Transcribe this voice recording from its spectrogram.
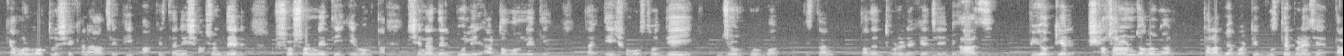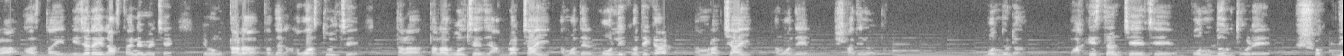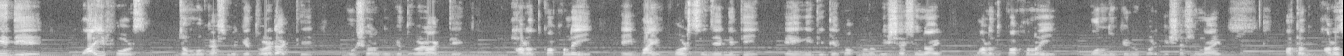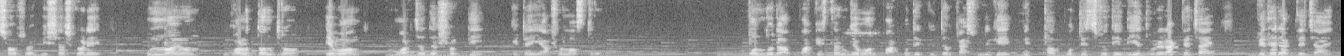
কেবলমাত্র সেখানে আছে এই পাকিস্তানি শাসকদের শোষণ নীতি এবং সেনাদের গুলি আর দমন নীতি। তাই এই সমস্ত দিয়েই জোরপূর্বক পাকিস্তান তাদের ধরে রেখেছে। আজ পিওকের সাধারণ জনগণ তারা ব্যাপারটি বুঝতে পেরেছে, তারা আজ তাই নিজেরাই রাস্তায় নেমেছে এবং তারা তাদের আওয়াজ তুলছে। তারা তারা বলছে যে, আমরা চাই আমাদের মৌলিক অধিকার, আমরা চাই আমাদের স্বাধীনতা। বন্ধুরা, পাকিস্তান চেয়েছে বন্দুক ধরে শক্তি দিয়ে বাই ফোর্স জম্মু কাশ্মীরকে ধরে রাখতে, ভূস্বর্গকে ধরে রাখতে। ভারত কখনোই এই বাই ফোর্স যে নীতি, এই নীতিতে কখনো বিশ্বাসী নয়। ভারত কখনোই বন্দুকের উপর বিশ্বাসী নয়। অর্থাৎ ভারত সবসময় বিশ্বাস করে উন্নয়ন, গণতন্ত্র এবং মর্যাদা শক্তি এটাই আসল অস্ত্র। বন্ধুরা, পাকিস্তান যেমন প্রাকৃতিকৃত কাশ্মীরকে মিথ্যা প্রতিশ্রুতি দিয়ে ধরে রাখতে চায়, বেঁধে রাখতে চায়,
